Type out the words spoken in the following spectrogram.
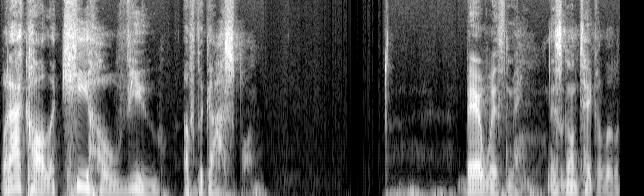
what I call a keyhole view of the gospel. Bear with me, this is going to take a little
